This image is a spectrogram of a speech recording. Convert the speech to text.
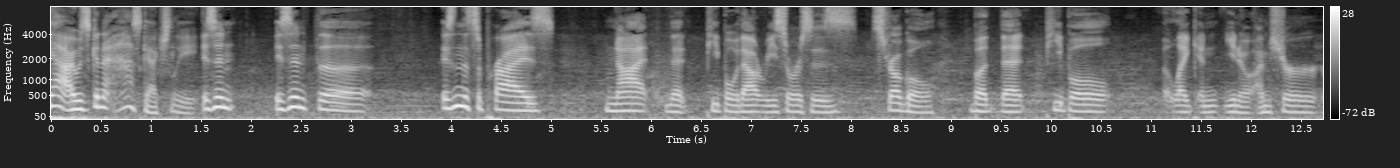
Yeah, I was gonna ask actually. Isn't isn't the isn't the surprise not that people without resources struggle, but that people like and you know i'm sure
